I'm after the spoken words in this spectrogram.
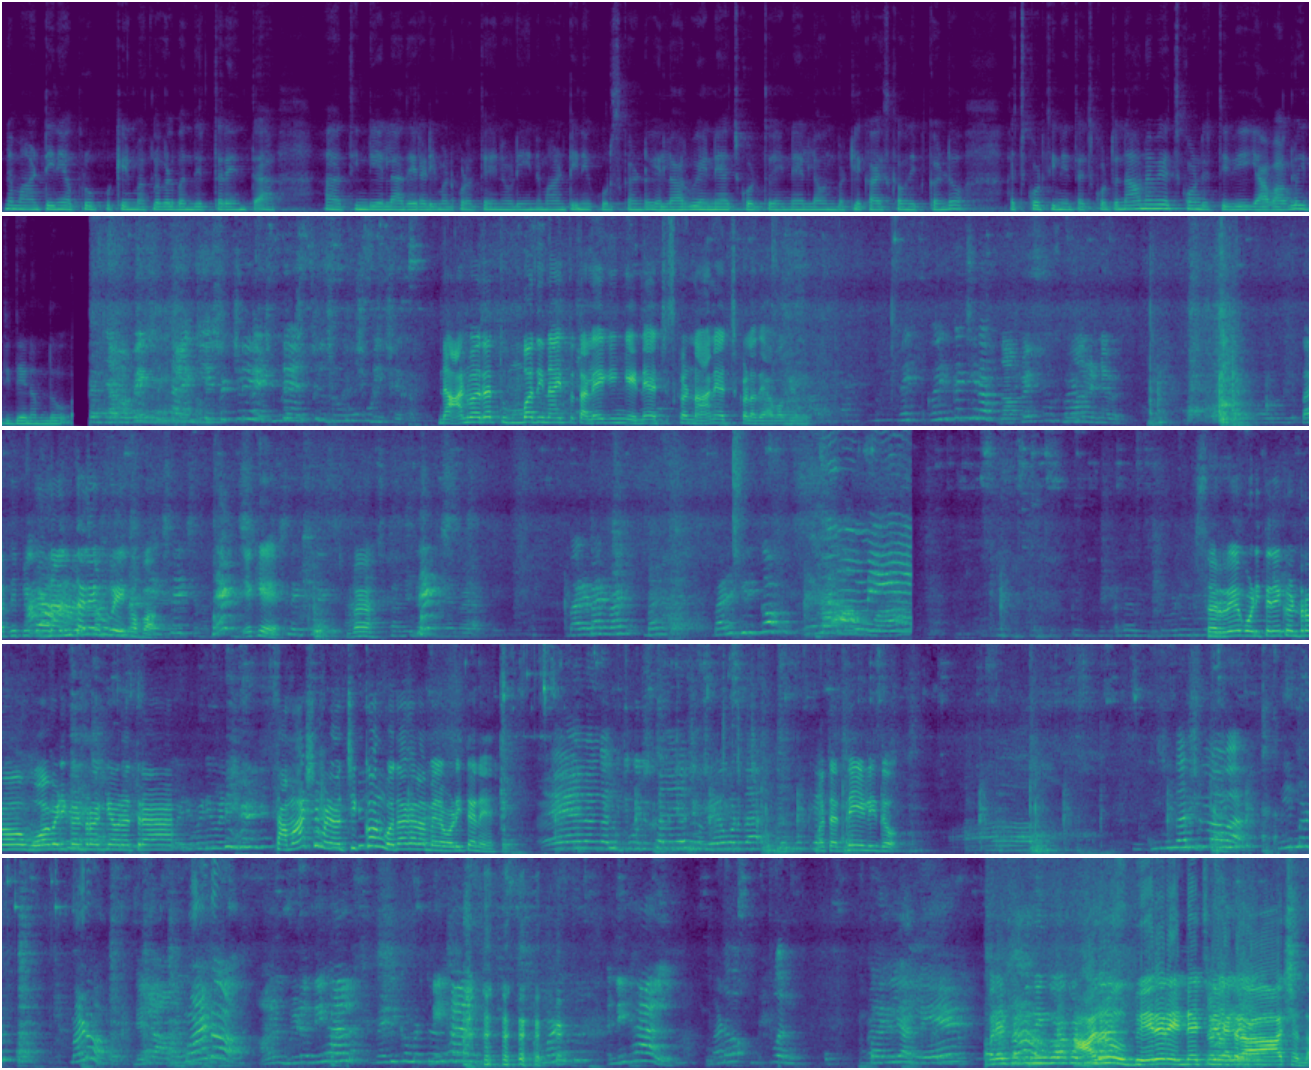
ನಮ್ಮ ಆಂಟಿನೇ ಅಪರೂಪಕ್ಕೆ ಹೆಣ್ಮಕ್ಳುಗಳು ಬಂದಿರ್ತಾರೆ ಅಂತ ಆ, ತಿಂಡಿ ಎಲ್ಲ ಅದೇ ರೆಡಿ ಮಾಡ್ಕೊಡುತ್ತೆ ನೋಡಿ. ನಮ್ಮ ಆಂಟಿನೇ ಕೂರಿಸ್ಕೊಂಡು ಎಲ್ಲರಿಗೂ ಎಣ್ಣೆ ಹಚ್ಕೊಡ್ತು. ಎಣ್ಣೆ ಎಲ್ಲ ಒಂದು ಬಟ್ಲಿ ಕಾಯಿಸ್ಕೊಂಡು ಇಟ್ಕೊಂಡು ಹಚ್ಕೊಡ್ತೀನಿ ಅಂತ ಹಚ್ಕೊಡ್ತು. ನಾವು ನಾವೇ ಹಚ್ಕೊಂಡಿರ್ತೀವಿ. ಯಾವಾಗಲೂ ಇದ್ದಿದ್ದೆ ನಮ್ಮದು ನಾನು ಮಾತ್ರ ತುಂಬ ದಿನ ಆಯಿತು ತಲೆಗೆ ಹಿಂಗೆ ಎಣ್ಣೆ ಹಚ್ಚಿಸ್ಕೊಂಡು ನಾನೇ ಹಚ್ಕೊಳ್ಳೋದು ಯಾವಾಗಲೂ. ನನ್ನ ತಲೆಗೂ ಬೇಕಪ್ಪ. ಏಕೆ? ಬಾ. ಸರ್ರೇ ಹೊಡಿತಾನೆ ಕಂಡ್ರೋ ಹೋಗ್ಬೇಡಿ ಕಣ್ರೋ ಹಂಗೆ ಅವನ ಹತ್ರ. ತಮಾಷೆ ಮೇಡಮ್ ಅವ್ನು ಚಿಕ್ಕವನ್ ಗೊತ್ತಾಗಲ್ಲ ಆಮೇಲೆ ಹೊಡಿತಾನೆ. ಮತ್ತೆ ಅದನ್ನೇ ಹೇಳಿದ್ದು. ಬರೀ ಸ್ವಲ್ಪ ನಿಂಗು ಹಾಕೋ ಆದ್ರೂ ಬೇರೆ ಎಣ್ಣೆ ಹಚ್ಚಿದ್ರೆ ಒಂಥರ ಚಂದ.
